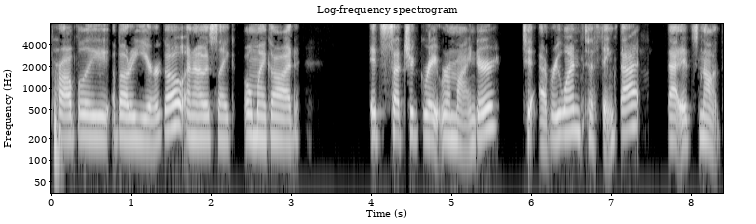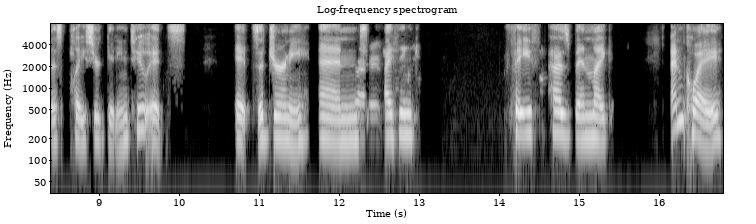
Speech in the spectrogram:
probably about a year ago and I was like, "Oh my god, it's such a great reminder to everyone to think that that it's not this place you're getting to. It's it's a journey. And right. I think Faith has been like and Quay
